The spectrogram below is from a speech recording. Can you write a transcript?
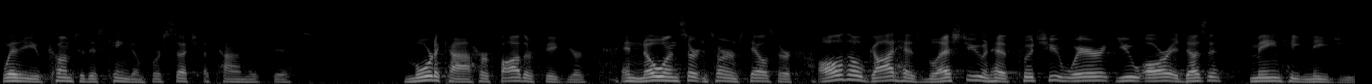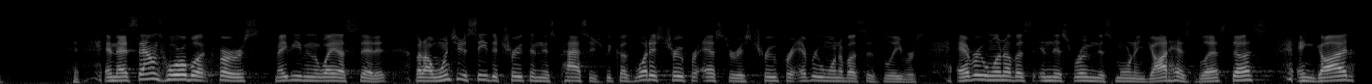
whether you've come to this kingdom for such a time as this? Mordecai, her father figure, in no uncertain terms tells her, although God has blessed you and has put you where you are, it doesn't mean he needs you. and that sounds horrible at first, maybe even the way I said it, but I want you to see the truth in this passage because what is true for Esther is true for every one of us as believers. Every one of us in this room this morning, God has blessed us, and God's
